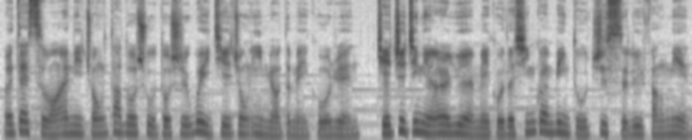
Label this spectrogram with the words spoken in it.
而在死亡案例中，大多数都是未接种疫苗的美国人。截至今年二月，美国的新冠病毒致死率方面，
